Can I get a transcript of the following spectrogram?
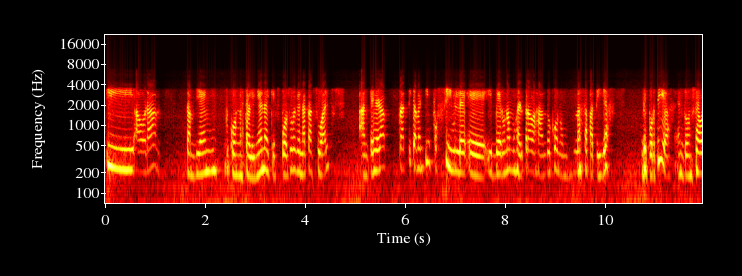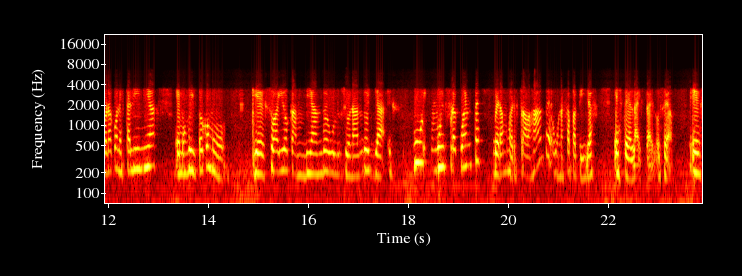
y ahora también con nuestra línea Nike Esposo que es la casual antes era prácticamente imposible eh, ver una mujer trabajando con unas zapatillas deportivas. Entonces ahora con esta línea hemos visto como que eso ha ido cambiando evolucionando. Ya es muy, muy frecuente ver a mujeres trabajantes o unas zapatillas este lifestyle. O sea, es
